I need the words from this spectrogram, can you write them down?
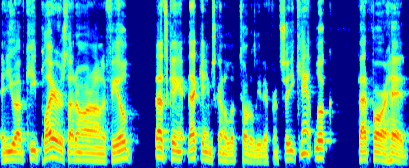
and you have key players that aren't on the field, that's game that game's going to look totally different. So you can't look that far ahead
